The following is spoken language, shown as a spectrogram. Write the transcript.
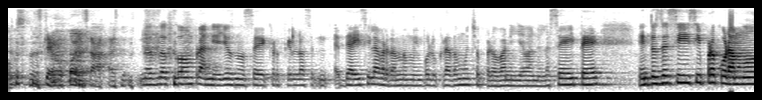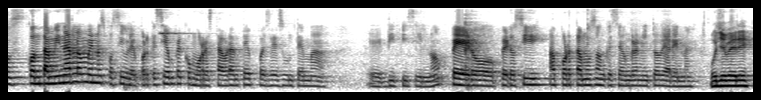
Botox. Es que, oh, esa- Nos lo compran y ellos no sé, creo que lo hacen. De ahí sí la verdad no me he involucrado mucho, pero van y llevan el aceite. Entonces sí, sí procuramos contaminar lo menos posible, porque siempre como restaurante pues es un tema eh, difícil, ¿no? Pero, pero sí aportamos aunque sea un granito de arena. Oye, Bere,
